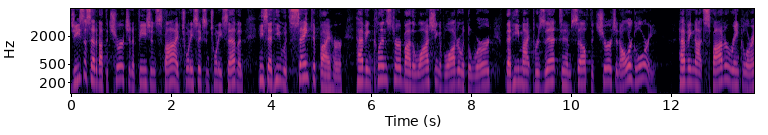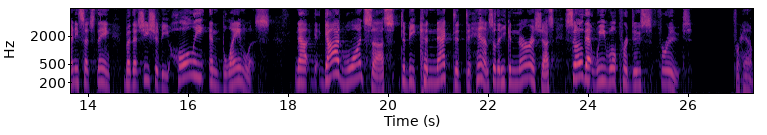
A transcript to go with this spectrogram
Jesus said about the church in Ephesians 5 26 and 27, He said He would sanctify her, having cleansed her by the washing of water with the word, that He might present to Himself the church in all her glory, having not spot or wrinkle or any such thing, but that she should be holy and blameless. Now, God wants us to be connected to Him so that He can nourish us, so that we will produce fruit for Him.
